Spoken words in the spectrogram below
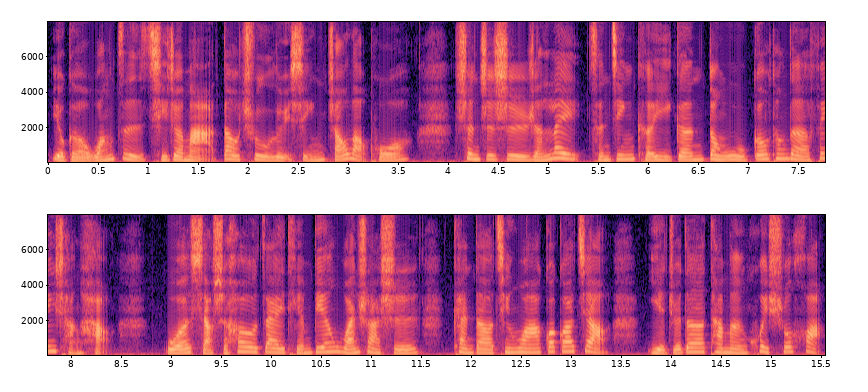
有个王子骑着马到处旅行找老婆，甚至是人类曾经可以跟动物沟通得非常好。我小时候在田边玩耍时，看到青蛙呱呱叫，也觉得它们会说话。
